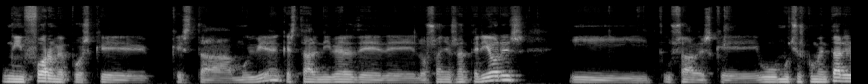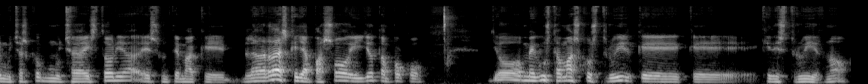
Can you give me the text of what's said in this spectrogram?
un, informe pues que, que, está muy bien, que está al nivel de, de, los años anteriores y tú sabes que hubo muchos comentarios, muchas, mucha historia, es un tema que la verdad es que ya pasó y yo tampoco, yo me gusta más construir que, que, destruir, ¿no?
